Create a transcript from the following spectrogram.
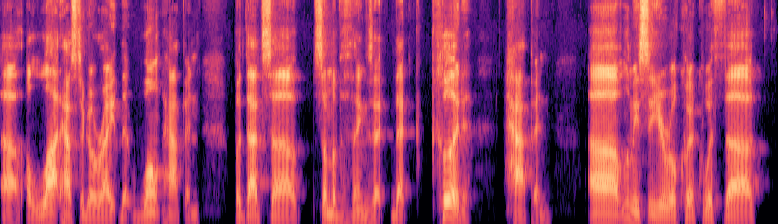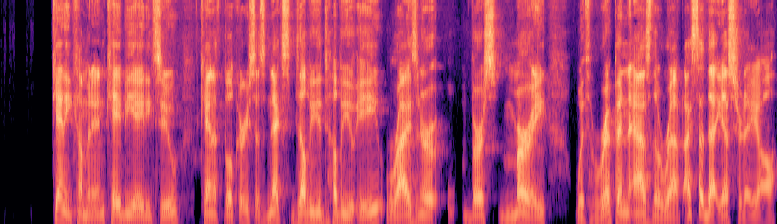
Uh, a lot has to go right that won't happen, but that's uh, some of the things that that could happen. Uh, let me see here real quick with uh, Kenny coming in, KB82, Kenneth Booker. He says next WWE Risner versus Murray with Rypien as the rep. I said that yesterday, y'all.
